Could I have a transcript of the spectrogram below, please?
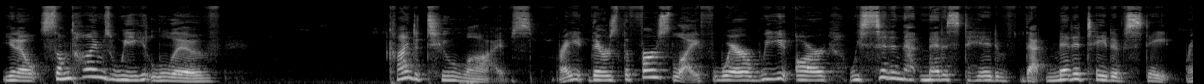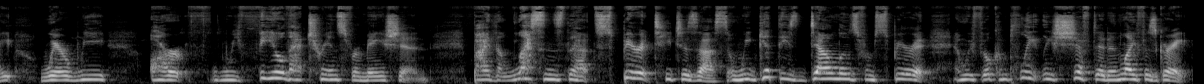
You know, sometimes we live kind of two lives, right? There's the first life where we are we sit in that meditative that meditative state, right? Where we are we feel that transformation by the lessons that spirit teaches us. And we get these downloads from spirit and we feel completely shifted and life is great.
